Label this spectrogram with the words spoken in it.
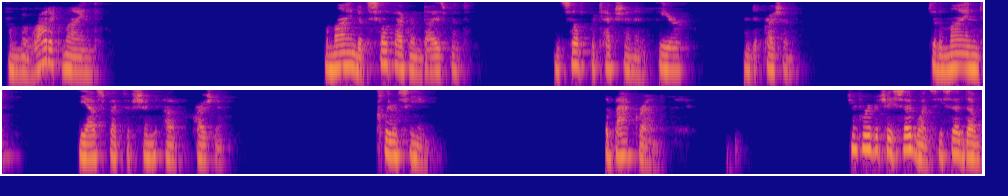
from neurotic mind, the mind of self aggrandizement self protection and fear and depression, to the mind, the aspect of, shun, of prajna, clear seeing, the background. Jim Rinpoche said once, he said, um,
